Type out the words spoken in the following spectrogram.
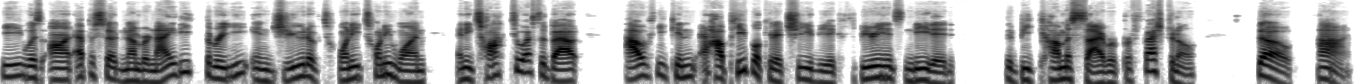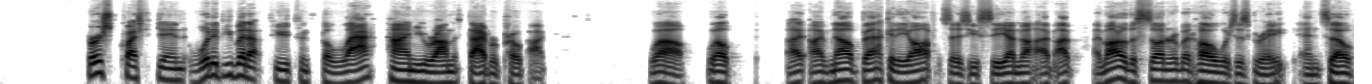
He was on episode number 93 in June of 2021, and he talked to us about how he can, how people can achieve the experience needed to become a cyber professional. So, on first question, what have you been up to since the last time you were on the Cyber Pro podcast? Wow. Well, I, am now back in the office, as you see. I'm not. I'm, I'm out of the sunroom at home, which is great. And so,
